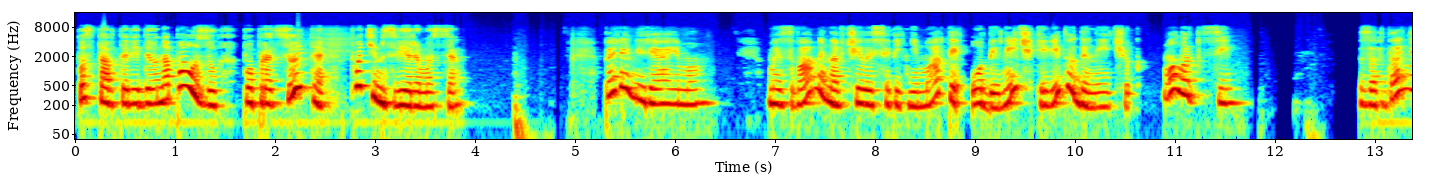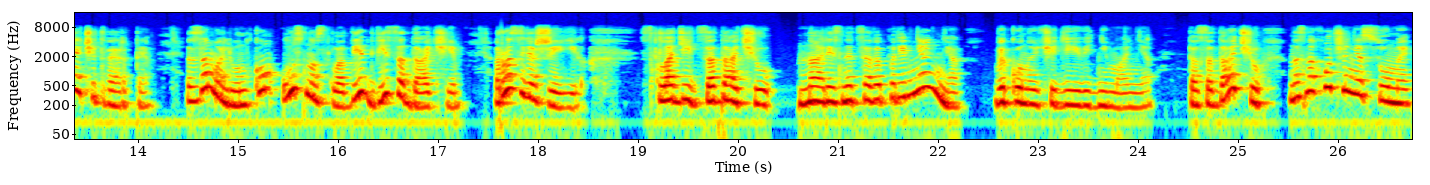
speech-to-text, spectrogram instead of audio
Поставте відео на паузу, попрацюйте, потім звіримося. Перевіряємо. Ми з вами навчилися віднімати одинички від одиничок. Молодці! Завдання четверте. За малюнком усно склади дві задачі. Розв'яжи їх. Складіть задачу на різницеве порівняння, виконуючи дію віднімання, та задачу на знаходження суми,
